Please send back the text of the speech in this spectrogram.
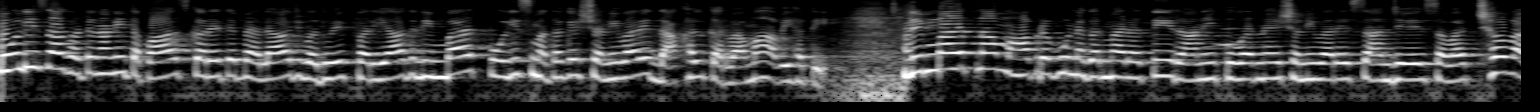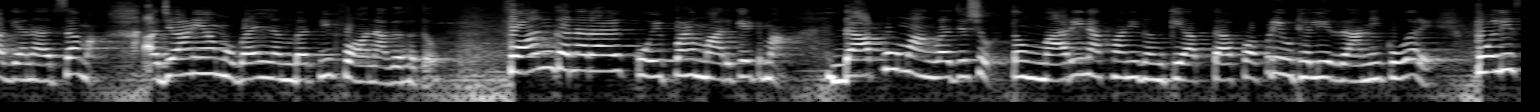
પોલીસ આ ઘટનાની તપાસ કરે તે પહેલા જ વધુ એક ફરિયાદ લિંબાયત પોલીસ મથકે શનિવારે દાખલ કરવામાં આવી હતી. લિંબાયતના મહાપ્રભુનગરમાં રહેતી રાની કુંવરને શનિવારે સાંજે સવા છ વાગ્યાના અરસામાં અજાણ્યા મોબાઈલ નંબરથી ફોન આવ્યો હતો. ફોન કરનારાએ કોઈ પણ માર્કેટમાં ડાપુ માંગવા જશો તો મારી નાખવાની ધમકી આપતા ફફડી ઉઠેલી રાની કુંવરે પોલીસ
